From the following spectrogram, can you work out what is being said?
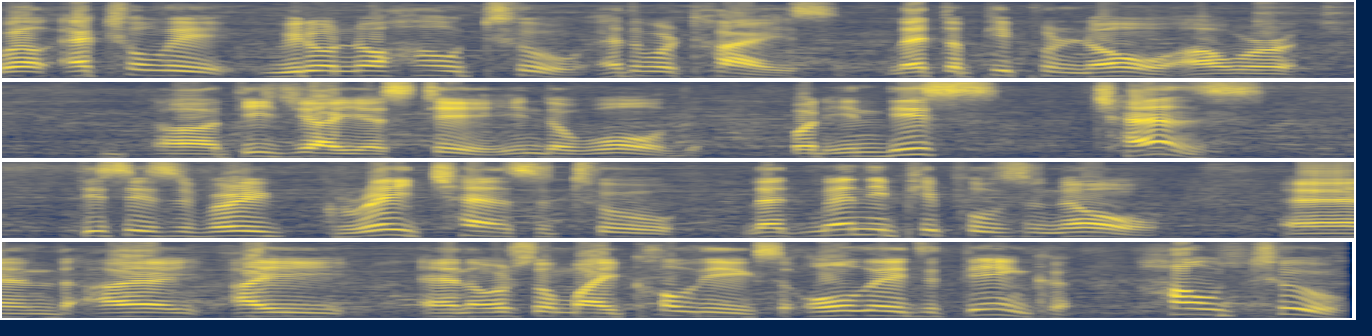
Well, actually, we don't know how to advertise, let the people know our uh, DGIST in the world. But in this chance, this is a very great chance to let many people know. And I, I and also my colleagues always think how to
